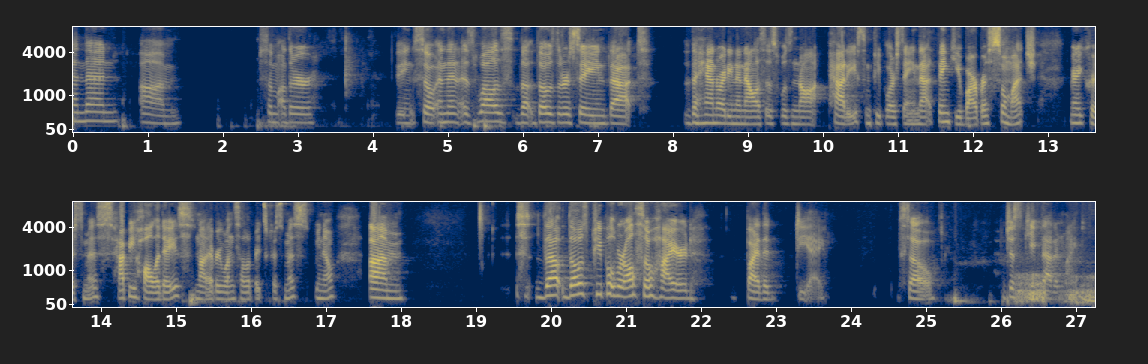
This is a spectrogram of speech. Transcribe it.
and then um some other things so and then as well as the those that are saying that the handwriting analysis was not patty some people are saying that thank you barbara so much merry christmas happy holidays not everyone celebrates christmas you know um tho- those people were also hired by the da so just keep that in mind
